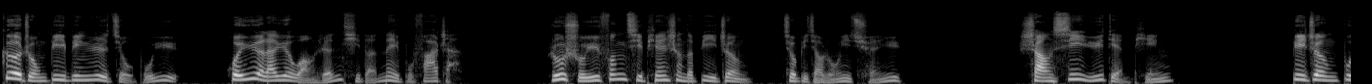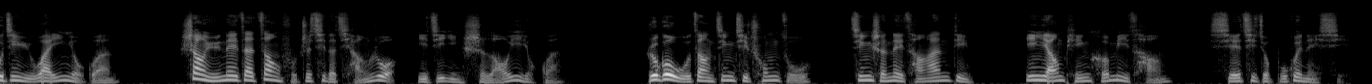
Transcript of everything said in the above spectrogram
各种弊病日久不愈，会越来越往人体的内部发展。如属于风气偏盛的痹症，就比较容易痊愈。赏析与点评：痹症不仅与外因有关，尚与内在脏腑之气的强弱。以及饮食劳逸有关。如果五脏精气充足，精神内藏安定，阴阳平和密藏，邪气就不会内袭；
